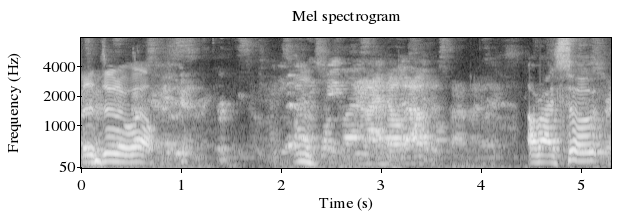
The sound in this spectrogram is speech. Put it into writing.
They're doing it well. I All right, so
